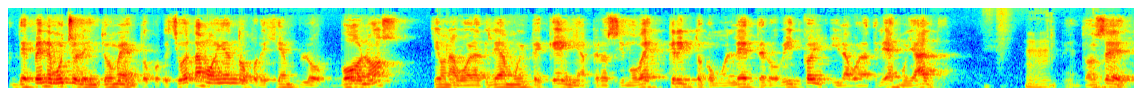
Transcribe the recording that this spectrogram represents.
depende mucho del instrumento, porque si vos estás moviendo, por ejemplo, bonos, tiene una volatilidad muy pequeña, pero si moves cripto como el Ether o Bitcoin y la volatilidad es muy alta. Uh -huh. Entonces,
